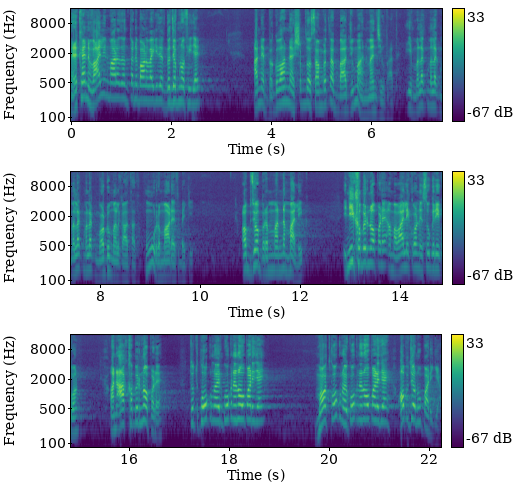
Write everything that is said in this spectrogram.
રેખા ને વાલી મારા તને બાણ વાગી જાય ગજબ નો થઈ જાય. અને ભગવાનના શબ્દો સાંભળતા બાજુમાં હનુમાનજી ઊભા હતા. એ મલક મલક મલક મલક મોઢું મલકાવતા હતા. હું રમાડે છે બાકી. અબજો બ્રહ્માંડના માલિક, એની ખબર ન પડે આમાં વાલી કોણ ને સુગરી કોણ. અને આ ખબર ન પડે તો કોક નો હોય કોકને ન ઉપાડી જાય. મોત કોક નો કોકને ન ઉપાડી જાય. અબજો ઉપાડી ગયા.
